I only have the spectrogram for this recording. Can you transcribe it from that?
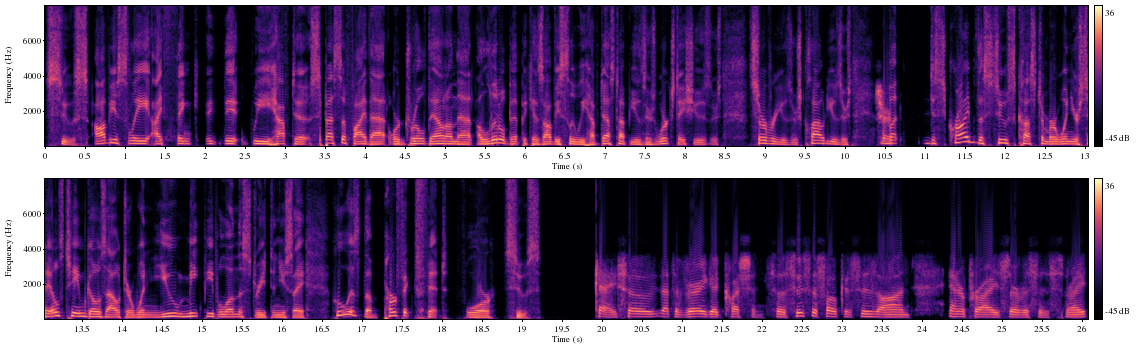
SUSE? Obviously, I think it, it, we have to specify that or drill down on that a little bit because obviously we have desktop users, workstation users, server users, cloud users. Sure. But describe the SUSE customer when your sales team goes out or when you meet people on the street and you say, who is the perfect fit for SUSE? Okay, so that's a very good question. So SUSE focuses on enterprise services, right?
